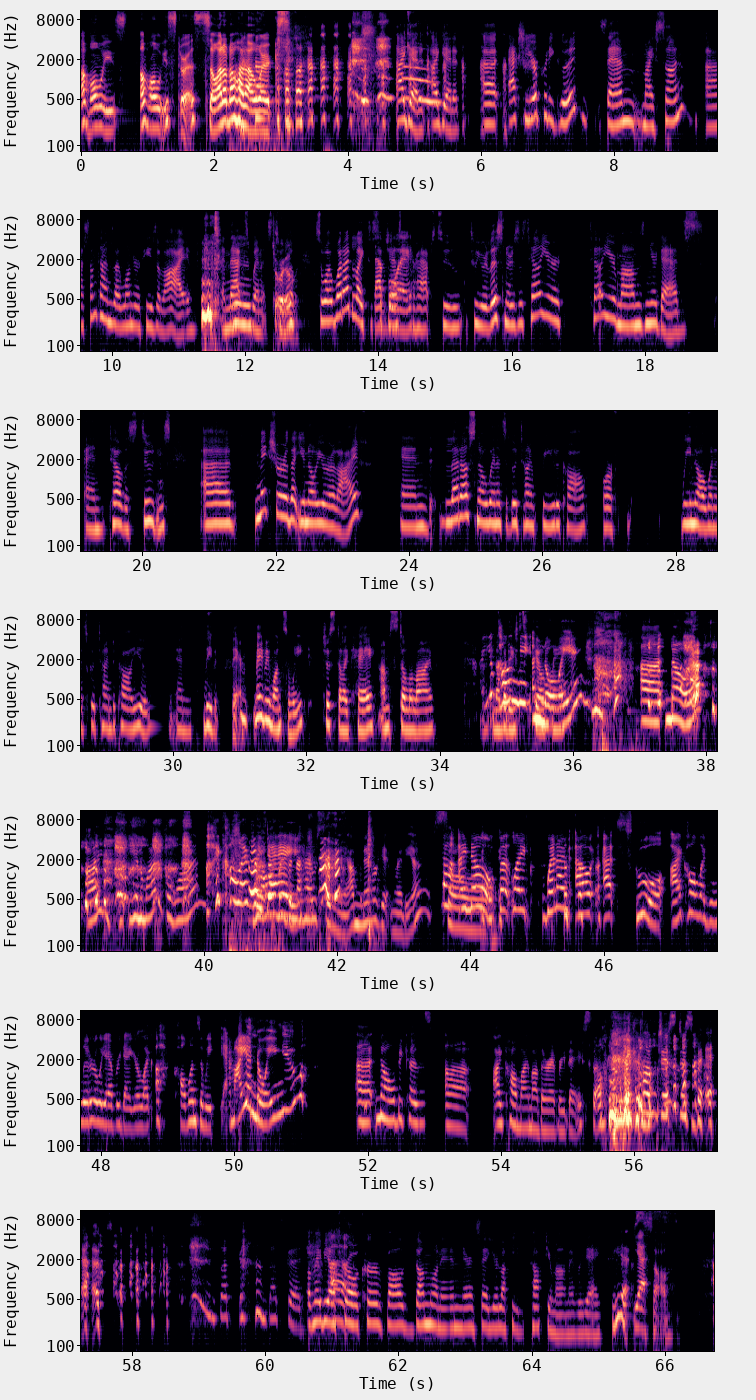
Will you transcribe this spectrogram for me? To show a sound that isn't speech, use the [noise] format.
I'm always I'm always stressed, so I don't know how that works. [laughs] I get it. I get it. Uh, actually, you're pretty good, Sam. My son. Uh, sometimes I wonder if he's alive, [laughs] and that's Mm, when it's true. Too. So, uh, what I'd like to That suggest, boy. perhaps to to your listeners, is tell your tell your moms and your dads, and tell the students, uh, make sure that you know you're alive, and let us know when it's a good time for you to call, or we know when it's a good time to call you, and leave it there. Maybe once a week, just like, hey, I'm still alive. Are you Nobody's calling me annoying? Uh, no, I, you know what? For one, [laughs] I call every all live in the house with me. I'm never getting rid of you. Yeah, I know, [laughs] but like when I'm out at school, I call like literally every day. You're like, Ugh, call once a week. Am I annoying you? Uh, no, because uh, I call my mother every day, so [laughs] I'm just as bad. [laughs] That's good. That's good. Or maybe I'll Uh, throw a curveball, dumb one in there, and say you're lucky to talk to your mom every day. Yes. Yes. So-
